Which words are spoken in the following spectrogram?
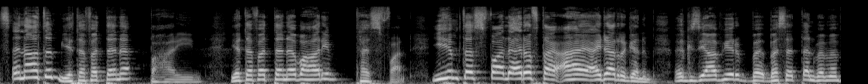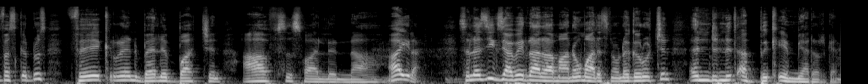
ጽናትም የተፈተነ ባህሪን የተፈተነ ባህሪም ተስፋን። ይህም ተስፋ ለእረፍት አይ- አይዳርገንም። እግዚአብሔር በሰጠን በመንፈስ ቅዱስ ፍቅርን በልባችን አፍስሷልና ይላል ስለዚህ እግዚአብሔር ለዓላማ ነው ማለት ነው ነገሮችን እንድንጠብቅ የሚያደርገን።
